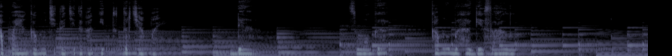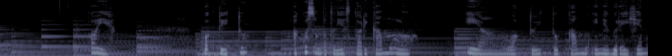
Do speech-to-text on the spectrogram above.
apa yang kamu cita-citakan itu tercapai. Dan semoga kamu bahagia selalu. Oh iya, waktu itu aku sempat lihat story kamu loh, yang waktu itu kamu inauguration.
